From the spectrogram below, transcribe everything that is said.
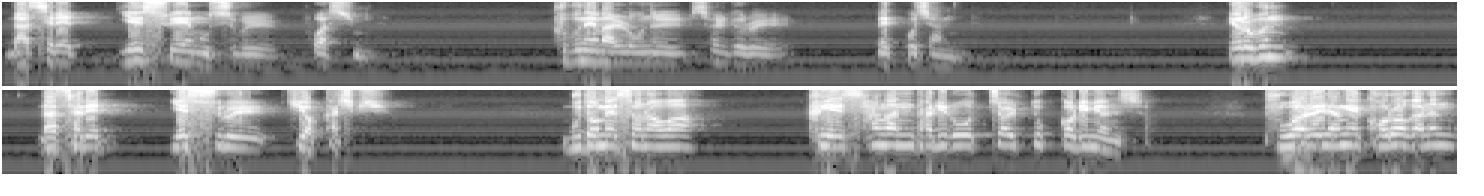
나사렛 예수의 모습을 보았습니다. 그분의 말로 오늘 설교를 맺고자 합니다. 여러분, 나사렛 예수를 기억하십시오. 무덤에서 나와 그의 상한 다리로 쩔뚝거리면서 부활을 향해 걸어가는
